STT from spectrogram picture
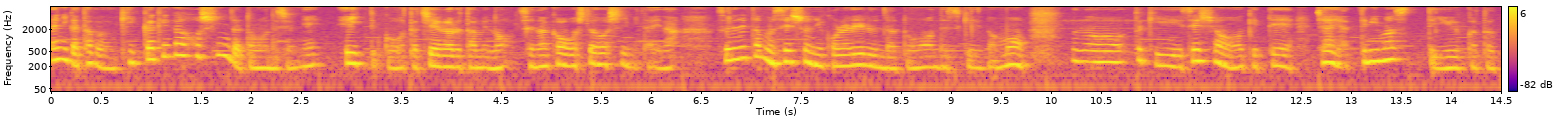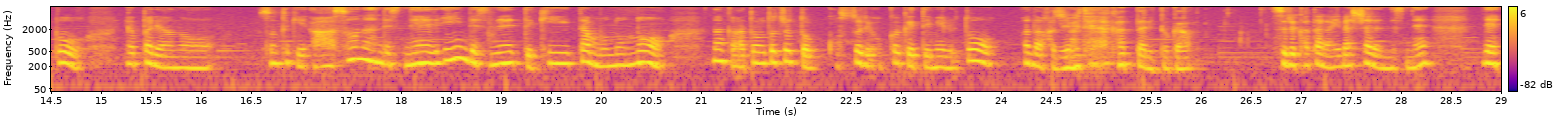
何か多分きっかけが欲しいんだと思うんですよね。えいってこう立ち上がるための背中を押してほしいみたいな。それで多分セッションに来られるんだと思うんですけれども、その時セッションを受けて、じゃあやってみますっていう方と、やっぱりあの、その時、ああ、そうなんですね、いいんですねって聞いたものの、なんか後々ちょっとこっそり追っかけてみると、まだ始めてなかったりとか、する方がいらっしゃるんですね。で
